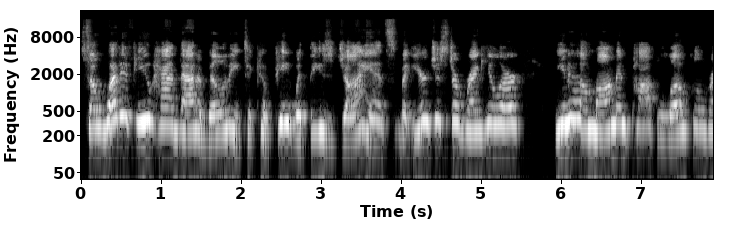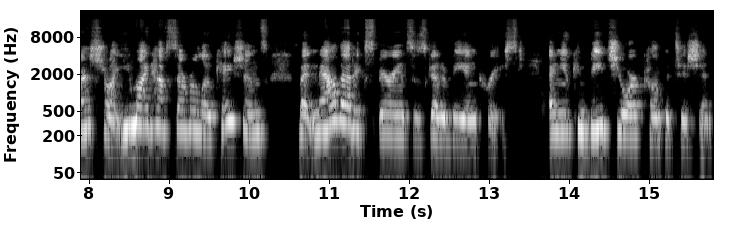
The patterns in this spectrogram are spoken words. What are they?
So, what if you had that ability to compete with these giants, but you're just a regular you know, mom and pop local restaurant. You might have several locations, but now that experience is going to be increased and you can beat your competition.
